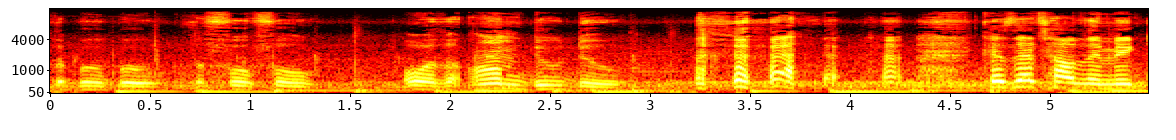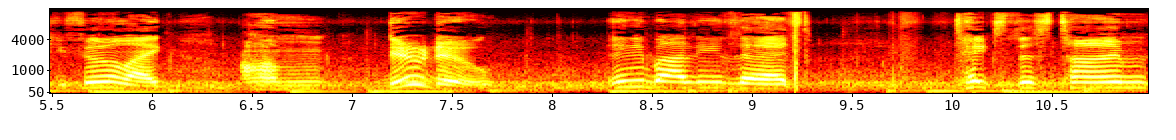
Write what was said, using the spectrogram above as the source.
the boo boo, the foo foo, or the um doo doo. Because that's how they make you feel like um doo doo. Anybody that takes this time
